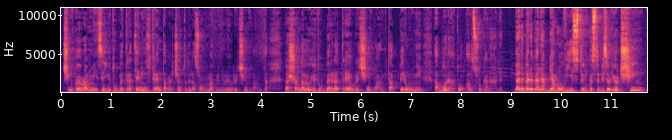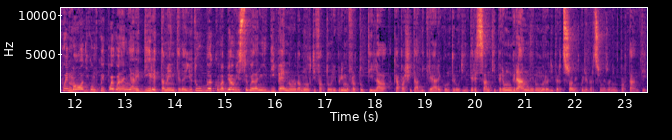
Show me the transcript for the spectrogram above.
5 euro al mese, YouTube trattiene il 30% della somma, quindi 1,50 euro, lasciando allo YouTuber 3,50 euro per ogni abbonato al suo canale. Bene, bene, bene, abbiamo visto in questo episodio 5 modi con cui puoi guadagnare direttamente da YouTube. Come abbiamo visto i guadagni dipendono da molti fattori, primo fra tutti la capacità di creare contenuti interessanti per un grande numero di persone, qui le persone sono importanti.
